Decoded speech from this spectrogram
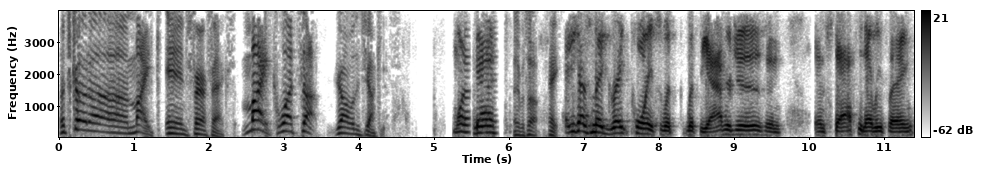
Let's go to uh, Mike in Fairfax. Mike, what's up? You're on with the Junkies. Morning, guys. Hey, what's up? Hey, You guys make great points with with the averages and and stats and everything,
